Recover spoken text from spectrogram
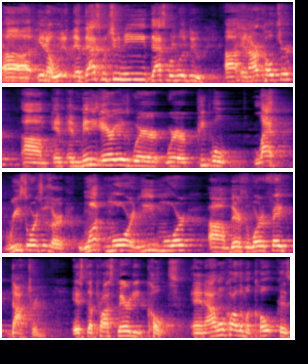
uh, you know, if that's what you need, that's what we'll do. Uh, in our culture, um, in, in many areas where where people lack resources or want more, or need more, um, there's the word of faith doctrine. It's the prosperity cult. And I won't call them a cult because,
